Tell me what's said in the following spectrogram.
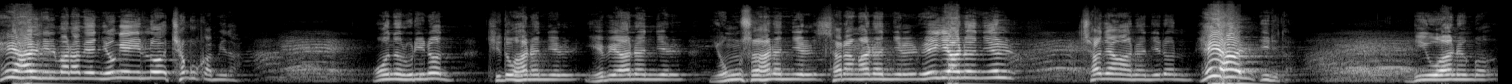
해야 할 일만 하면 영의 일로 천국 갑니다. 오늘 우리는 기도하는 일, 예배하는 일, 용서하는 일, 사랑하는 일, 회개하는 일, 찬양하는 일은 해야 할 일이다. 미워하는 거,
